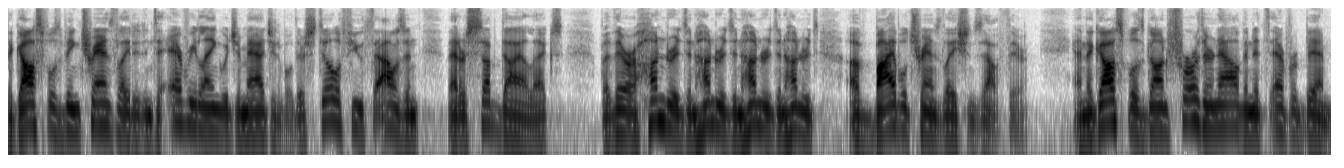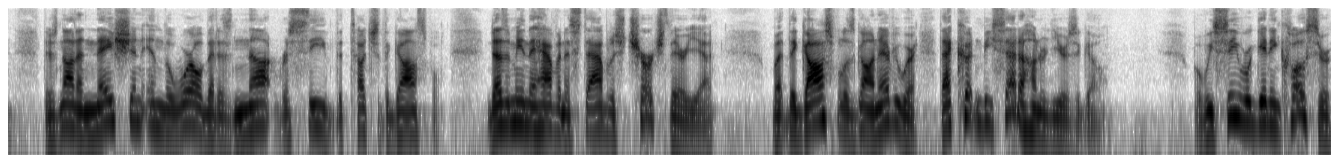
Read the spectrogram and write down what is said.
The gospel is being translated into every language imaginable. There's still a few thousand that are subdialects, but there are hundreds and hundreds and hundreds and hundreds of Bible translations out there. And the gospel has gone further now than it's ever been. There's not a nation in the world that has not received the touch of the gospel. It doesn't mean they have an established church there yet, but the gospel has gone everywhere. That couldn't be said 100 years ago. But we see we're getting closer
